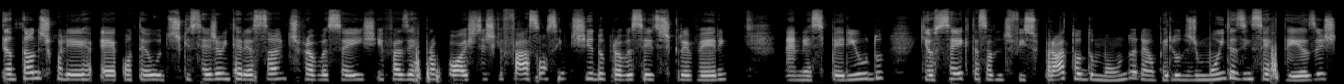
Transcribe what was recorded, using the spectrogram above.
tentando escolher é, conteúdos que sejam interessantes para vocês e fazer propostas que façam sentido para vocês escreverem né, nesse período, que eu sei que está sendo difícil para todo mundo, né, um período de muitas incertezas,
